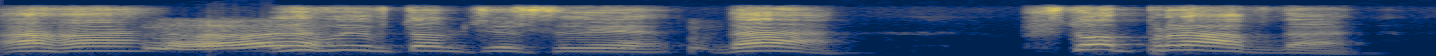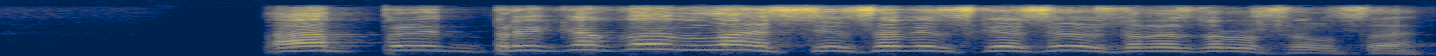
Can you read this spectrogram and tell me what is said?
Ага. Да. И вы в том числе. Да. Что правда? А при, при какой власти Советский Союз разрушился?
